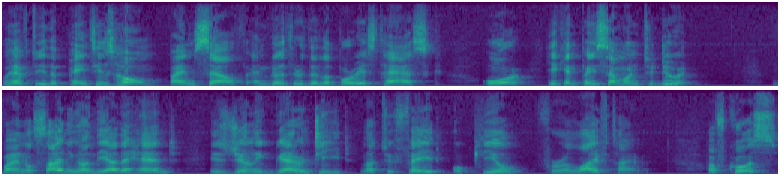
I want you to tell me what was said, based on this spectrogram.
will have to either paint his home by himself and go through the laborious task or he can pay someone to do it. Vinyl siding, on the other hand, is generally guaranteed not to fade or peel for a lifetime. Of course,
